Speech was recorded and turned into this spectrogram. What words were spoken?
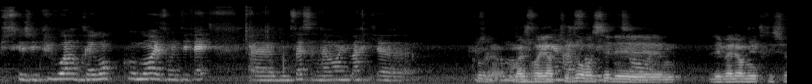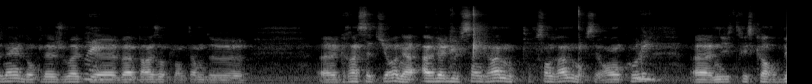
puisque j'ai pu voir vraiment comment elles ont été faites. donc ça, c'est vraiment une marque moi, je regarde toujours aussi les, les, valeurs nutritionnelles. Donc là, je vois que, bah, par exemple, en termes de euh, gras saturé, on est à 1,5 g pour 100 g, donc c'est vraiment cool. Euh, Nutri-Score B.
